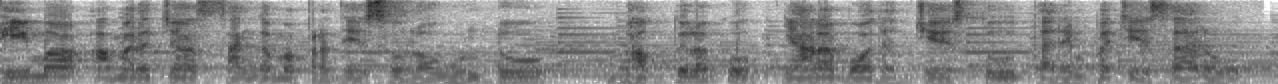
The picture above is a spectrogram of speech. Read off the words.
భీమా అమరజ సంగమ ప్రదేశంలో ఉంటూ భక్తులకు జ్ఞానబోధ చేస్తూ తరింపచేశారు.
